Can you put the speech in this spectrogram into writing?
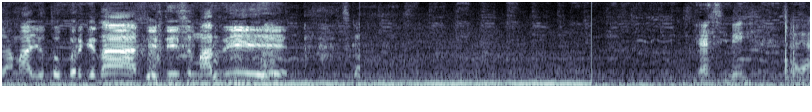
Bersama YouTuber kita, Didi Semardi. Guys, ini saya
